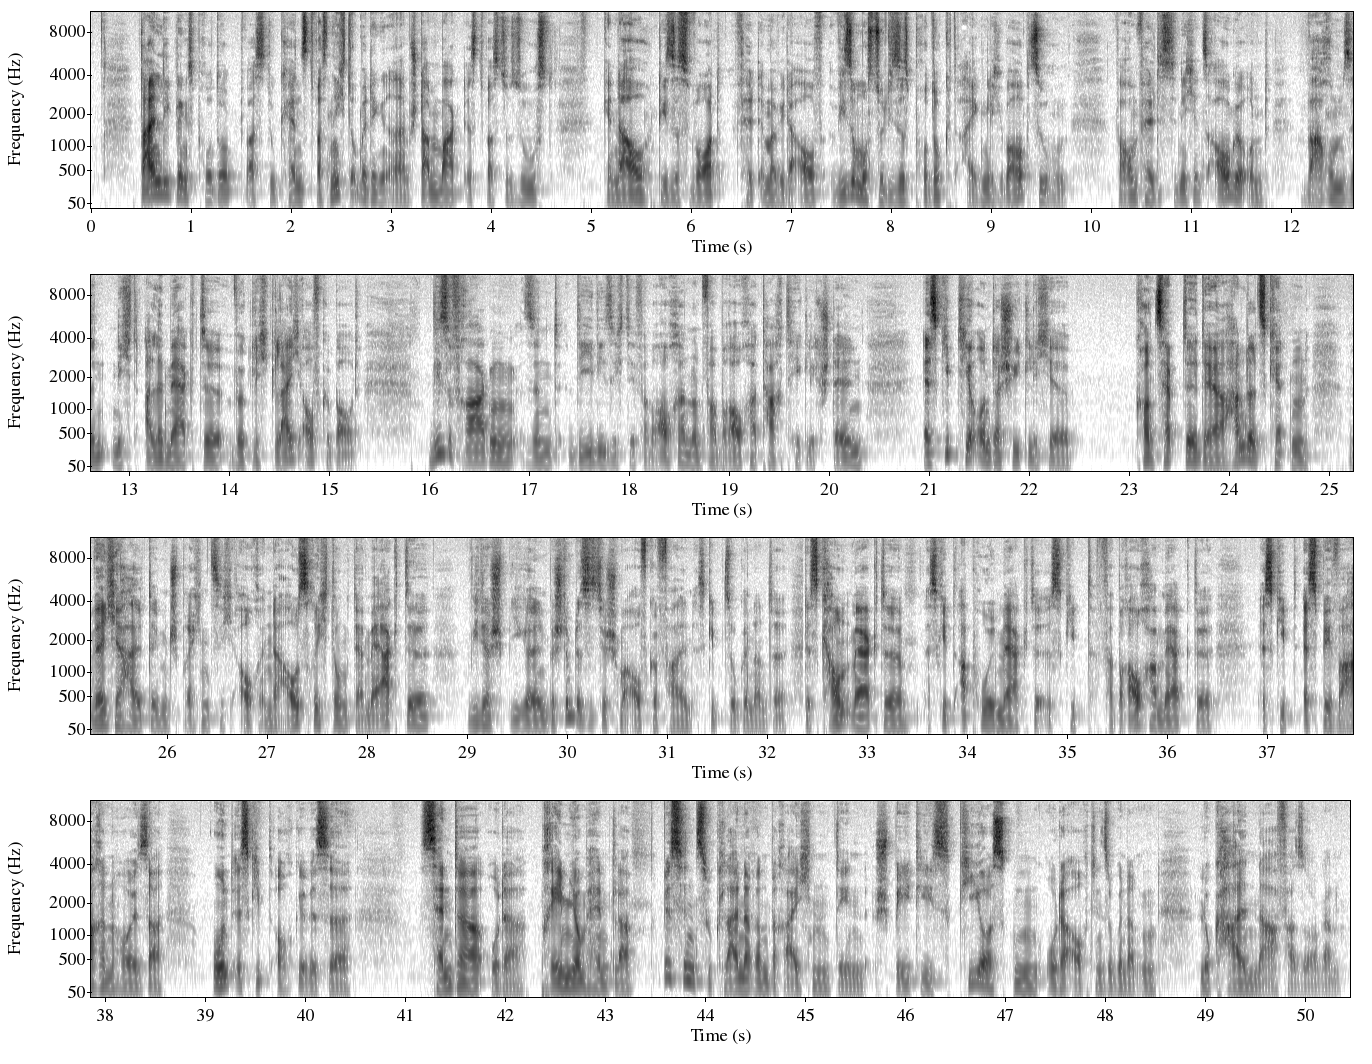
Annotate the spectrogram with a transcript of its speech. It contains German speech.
dein Lieblingsprodukt, was du kennst, was nicht unbedingt in einem Stammmarkt ist, was du suchst, genau dieses Wort fällt immer wieder auf. Wieso musst du dieses Produkt eigentlich überhaupt suchen? Warum fällt es dir nicht ins Auge und warum sind nicht alle Märkte wirklich gleich aufgebaut? Diese Fragen sind die, die sich die Verbraucherinnen und Verbraucher tagtäglich stellen. Es gibt hier unterschiedliche Konzepte der Handelsketten, welche halt dementsprechend sich auch in der Ausrichtung der Märkte widerspiegeln. Bestimmt ist es dir schon mal aufgefallen, es gibt sogenannte Discount-Märkte, es gibt Abholmärkte, es gibt Verbrauchermärkte, es gibt SB-Warenhäuser und es gibt auch gewisse Center- oder Premium-Händler bis hin zu kleineren Bereichen, den Spätis, Kiosken oder auch den sogenannten lokalen Nahversorgern.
